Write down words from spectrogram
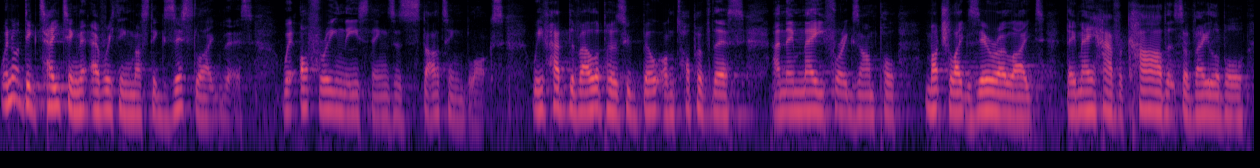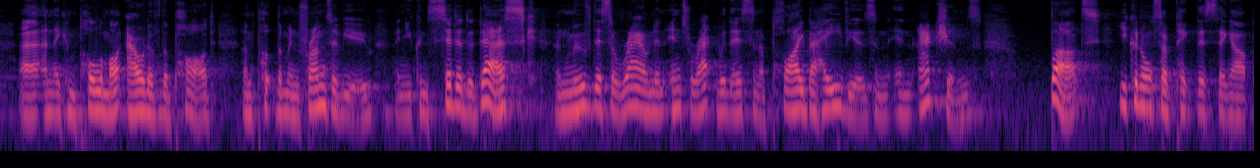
we're not dictating that everything must exist like this. We're offering these things as starting blocks. We've had developers who built on top of this, and they may, for example, much like ZeroLight, they may have a car that's available, uh, and they can pull them out of the pod and put them in front of you, and you can sit at a desk and move this around and interact with this and apply behaviors and, and actions but you can also pick this thing up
